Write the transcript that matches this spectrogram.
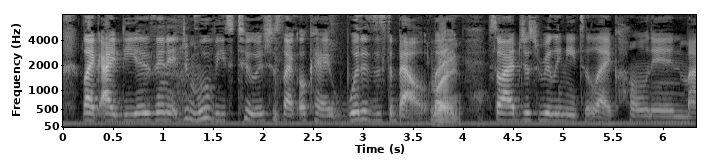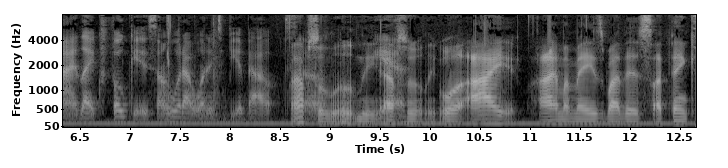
like ideas in it. Movies too. It's just like, okay, what is this about? Like, Right. So I just really need to like hone in my like focus on what I want it to be about. So, Absolutely, yeah. absolutely. Well, I I am amazed by this. I think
